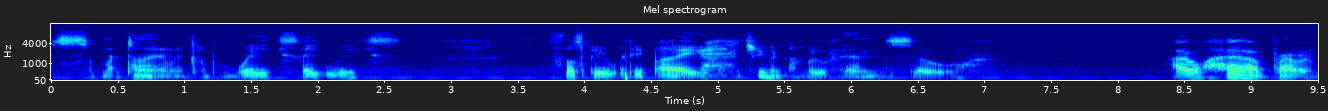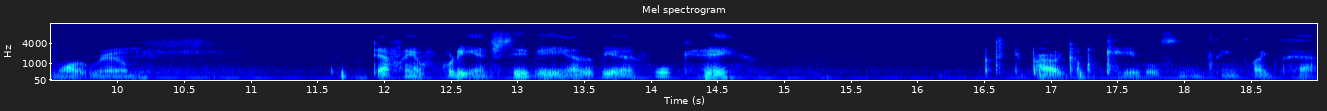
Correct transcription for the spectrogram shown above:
Summertime in a couple weeks, eight weeks. Supposed to be ready by June to move in, so I will have probably more room. Definitely a 40 inch TV, that'll be a 4K. But probably a couple cables and things like that.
